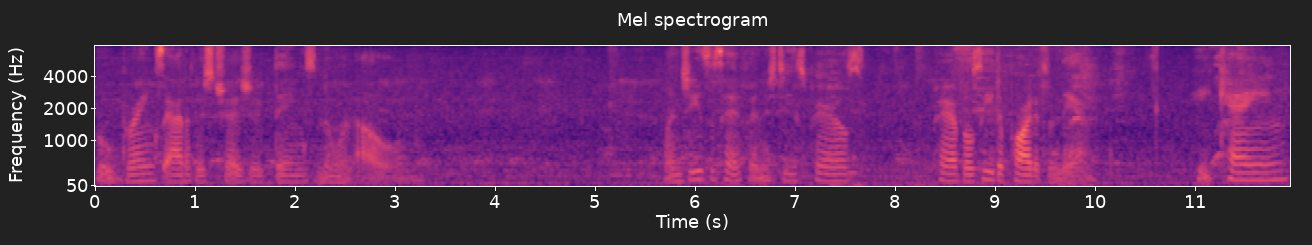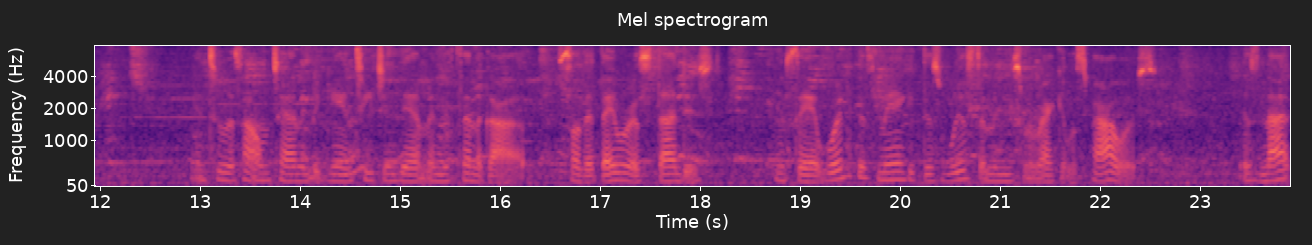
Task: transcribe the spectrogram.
who brings out of his treasure things new and old. When Jesus had finished these parables, parables, he departed from there. He came into his hometown and began teaching them in the synagogue, so that they were astonished and said, Where did this man get this wisdom and these miraculous powers? Is not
